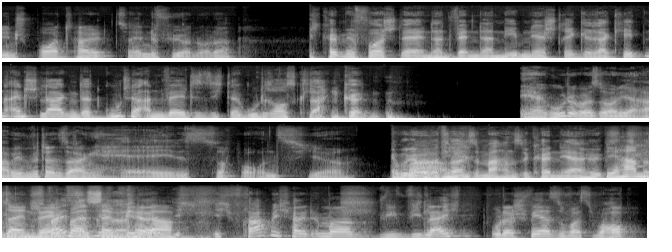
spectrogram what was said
den Sport halt zu Ende führen, oder? Ich könnte mir vorstellen, dass wenn da neben der Strecke Raketen einschlagen, dass gute Anwälte sich da gut rausklagen könnten. Ja gut, aber Saudi-Arabien wird dann sagen, hey, das ist doch bei uns hier. Ja gut, aber was sollen sie machen? Sie können ja höchstens Wir haben deinen Weltmeister im Keller. Ich, ich frage mich halt immer, wie, wie leicht oder schwer sowas überhaupt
